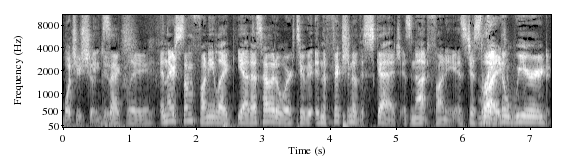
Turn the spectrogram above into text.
what you should do. exactly and there's some funny like yeah that's how it'll work too in the fiction of the sketch it's not funny it's just like Right. the weird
